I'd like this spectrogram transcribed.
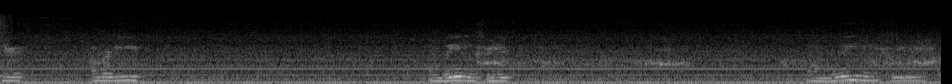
Here. I'm already here. I'm waiting for you. I'm waiting for you.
